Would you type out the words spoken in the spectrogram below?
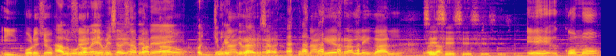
y por eso puse en ese apartado una guerra, una guerra legal. Sí, sí, sí, sí, sí, Es como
